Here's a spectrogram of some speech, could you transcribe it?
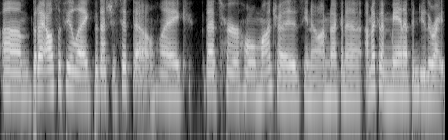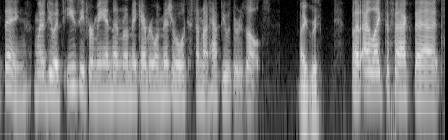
Um, but I also feel like, but that's just it though. Like that's her whole mantra is, you know, I'm not gonna, I'm not gonna man up and do the right thing. I'm gonna do what's easy for me, and then I'm gonna make everyone miserable because I'm not happy with the results. I agree. But I like the fact that,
